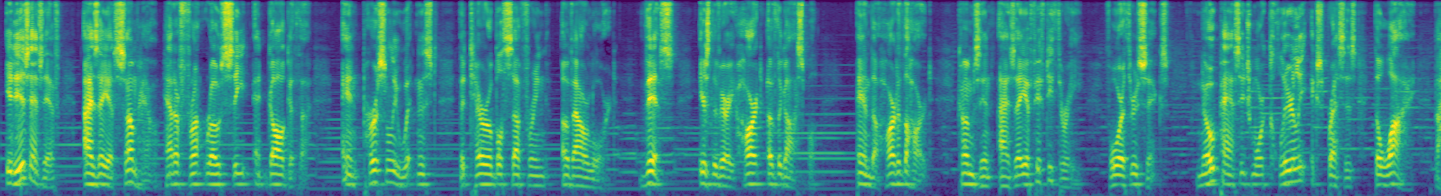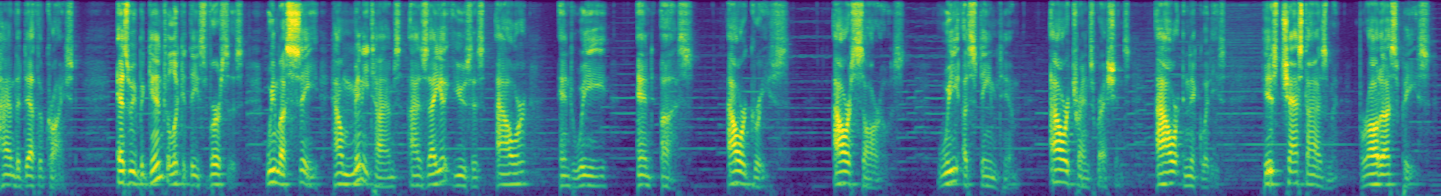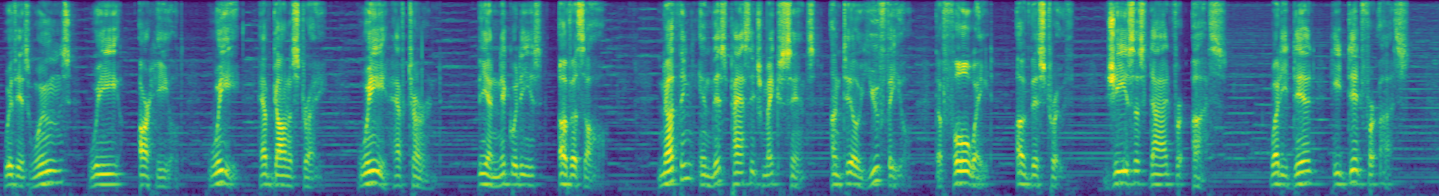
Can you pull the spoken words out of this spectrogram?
It is as if Isaiah somehow had a front row seat at Golgotha and personally witnessed the terrible suffering of our Lord. This is the very heart of the gospel, and the heart of the heart comes in Isaiah 53 4 through 6. No passage more clearly expresses the why behind the death of Christ. As we begin to look at these verses, we must see how many times Isaiah uses our and we and us, our griefs, our sorrows. We esteemed him, our transgressions, our iniquities. His chastisement brought us peace. With his wounds we are healed. We have gone astray. We have turned the iniquities of us all. Nothing in this passage makes sense until you feel the full weight of this truth. Jesus died for us. What he did, he did for us.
